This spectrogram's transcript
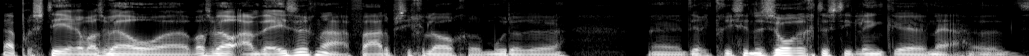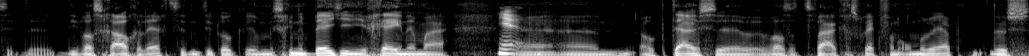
ja, presteren was wel, was wel aanwezig. Nou, vader psycholoog, moeder eh, directrice in de zorg. Dus die link, eh, nou ja, eh, die was gauw gelegd. Zit natuurlijk ook misschien een beetje in je genen, maar eh, ehm, ook thuis was het vaak gesprek van onderwerp. Dus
